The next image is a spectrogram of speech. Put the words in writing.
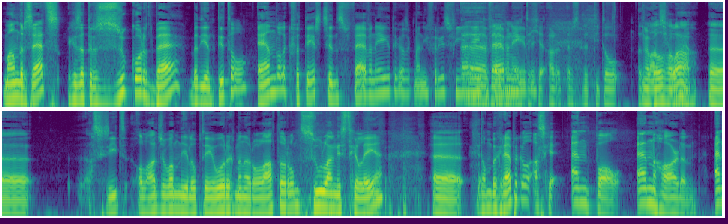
Maar anderzijds, je zet er zo kort bij, bij die titel, eindelijk, voor het eerst sinds 95, als ik me niet vergis, 94, Eh, 95. 95. Ja, dat is de titel. Het Ja, wel, voilà. Eh, als je ziet, Olajuwon die loopt tegenwoordig met een rollator rond. Zo lang is het geleden. Eh, dan begrijp ik wel, als je en Paul, en Harden, en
